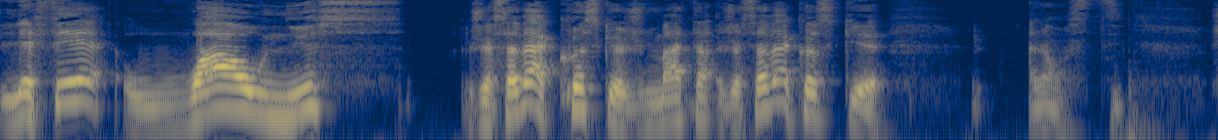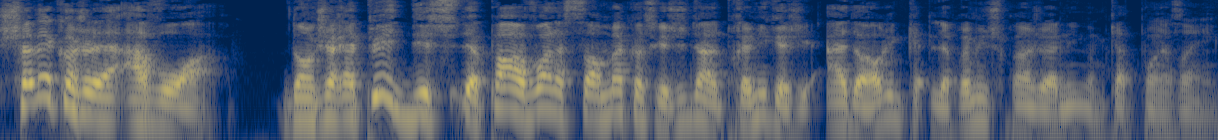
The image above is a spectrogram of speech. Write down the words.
l'effet wowness, je savais à quoi ce que je m'attends, je savais à quoi ce que, ah non, je savais que j'allais avoir. Donc j'aurais pu être déçu de pas avoir nécessairement ce que j'ai dans le premier que j'ai adoré. Le premier, je prends Johnny comme 4.5.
